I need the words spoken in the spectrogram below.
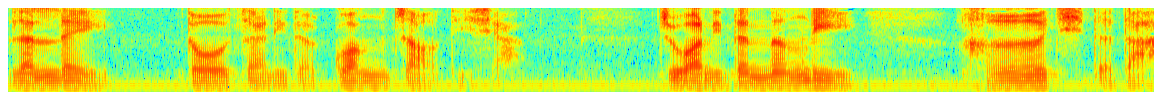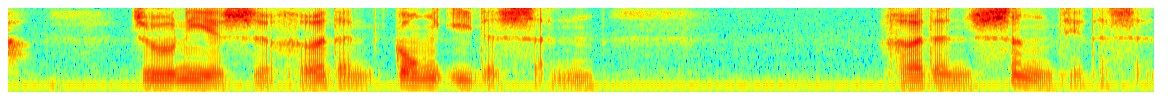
人类都在你的光照底下。主啊，你的能力何其的大！主，你也是何等公义的神，何等圣洁的神！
